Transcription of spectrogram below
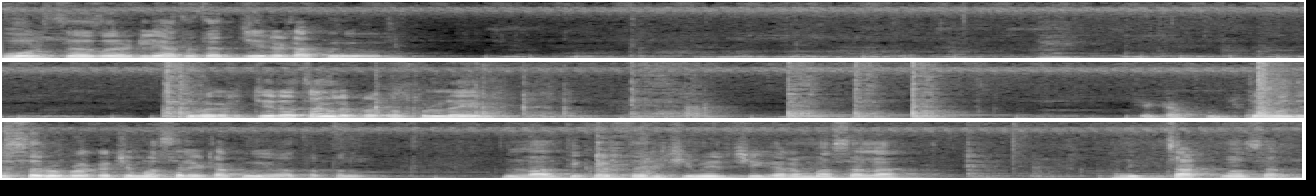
मूळ चढली आता त्यात जिरं टाकून घेऊ. हे बघा जिरं चांगल्या प्रकार फुललं आहे त्यामध्ये सर्व प्रकारचे मसाले टाकून घेऊ आता आपण. लाल तिखट तरीची मिरची गरम मसाला आणि चाट मसाला.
